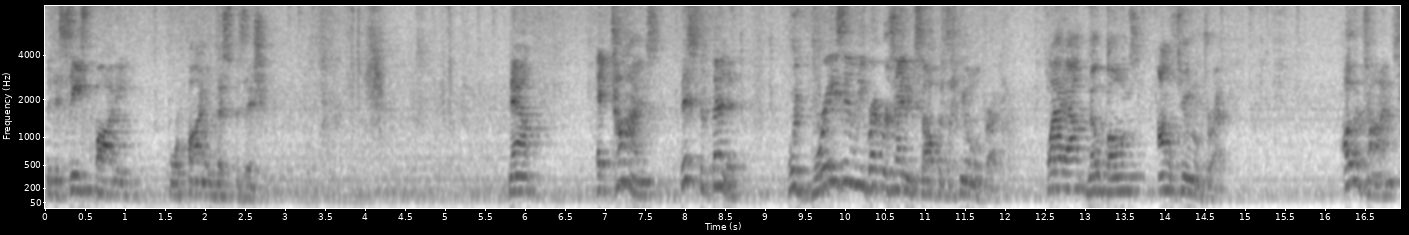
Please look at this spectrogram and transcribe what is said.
the deceased body for final disposition. Now, at times, this defendant would brazenly represent himself as a funeral director. Flat out, no bones, I'm a funeral director. Other times,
